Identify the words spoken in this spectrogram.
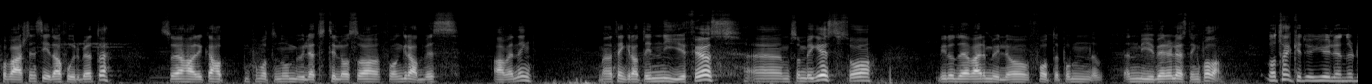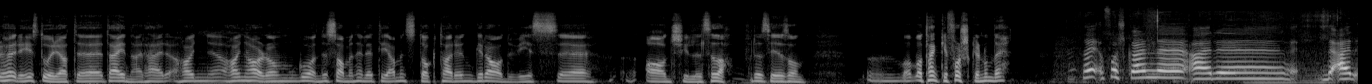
på hver sin side av fòrbrettet. Så jeg har ikke hatt på en måte noen mulighet til å få en gradvis avvenning. Men jeg tenker at i nye fjøs som bygges, så vil jo det være mulig å få til på en mye bedre løsning på. da. Hva tenker du Julie, når du hører historien til, til Einar her? Han, han, har dem gående sammen hele tida, mens dere tar en gradvis eh, adskillelse, da, for å si det sånn. Hva, hva tenker forskeren om det? Nei, forskeren eh, er, eh, Det er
